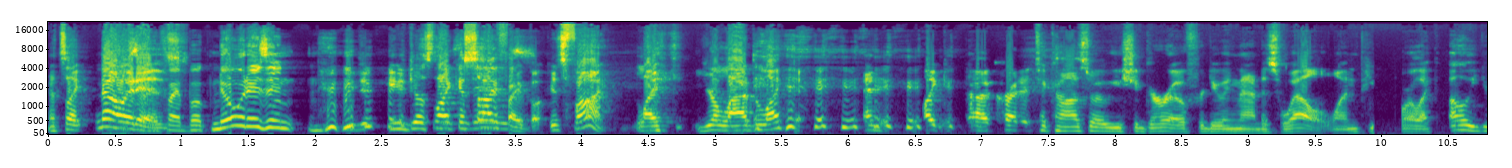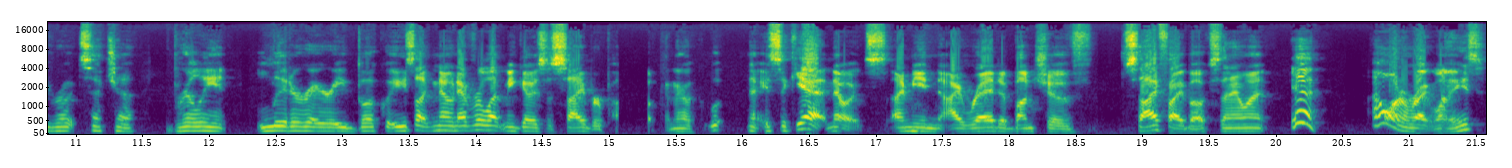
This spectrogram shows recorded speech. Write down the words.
it's like, no, it is. Sci-fi book. No, it isn't. you, ju- you just like a Yes, it sci-fi is. book. It's fine. Like you're allowed to like it. And like uh, credit to Kazuo Ishiguro for doing that as well. When people are like, "Oh, you wrote such a brilliant literary book," he's like, "No, never let me go as a cyberpunk book." And they're like? No, "It's like, yeah, no, it's. I mean, I read a bunch of sci-fi books, and I went, yeah, I want to write one of these."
